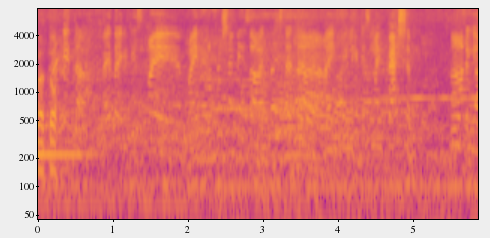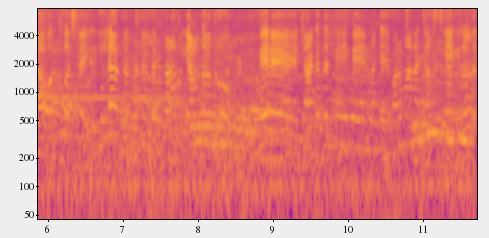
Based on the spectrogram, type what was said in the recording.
ಇವತ್ತು? ಖಂಡಿತ ಆಯ್ತಾ it is my my profession is always I feel it is my passion ನಾನು ಯಾವತ್ತೂ ಅಷ್ಟೇ ಇಲ್ಲ ಅಂತ ಬಿಟ್ಟಂದ್ರೆ ನಾನು ಯಾವುದಾದ್ರೂ ಬೇರೆ ಜಾಗದಲ್ಲಿ ಬೇ ನನಗೆ ವರಮಾನ ಜಾಸ್ತಿ ಆಗಿರೋಂಥ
